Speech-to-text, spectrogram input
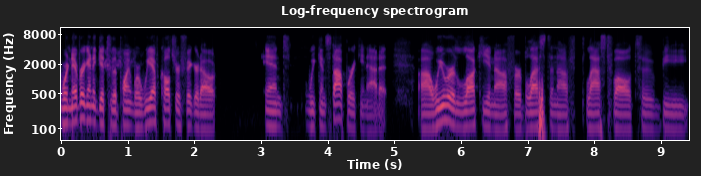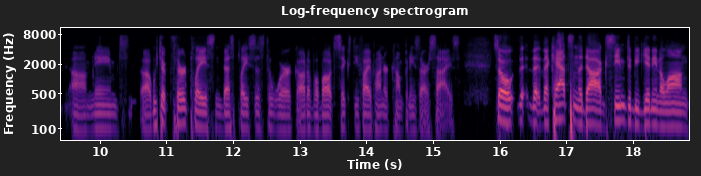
we're never going to get to the point where we have culture figured out and we can stop working at it. Uh, we were lucky enough or blessed enough last fall to be um, named. Uh, we took third place in best places to work out of about 6,500 companies our size. So the, the, the, cats and the dogs seem to be getting along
